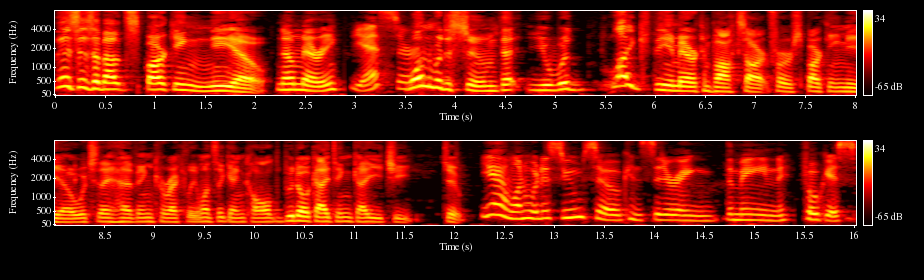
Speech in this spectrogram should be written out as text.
This is about Sparking Neo. Now, Meri, Yes, sir. one would assume that you would like the American box art for Sparking Neo, which they have incorrectly once again called Budokai Tenkaichi 2. Yeah, one would assume so, considering the main focus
